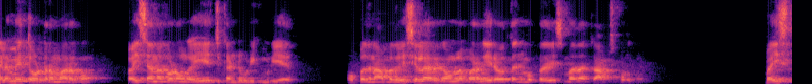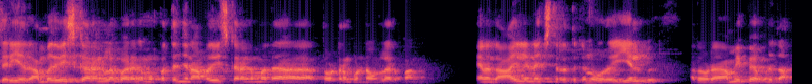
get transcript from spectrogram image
இளமை தோற்றமாக இருக்கும். வயசான கூட உங்கள் ஏஜ் கண்டுபிடிக்க முடியாது. முப்பது நாற்பது வயசுலாம் இருக்கவங்கள பாருங்க இருபத்தஞ்சு முப்பது வயசு மாதிரி தான் காமிச்சு கொடுக்கும். வயசு தெரியாது. ஐம்பது வயசுக்காரங்கள பாருங்க முப்பத்தஞ்சு நாற்பது வயசுக்காரங்க மாதிரி தான் தோற்றம் கொண்டவங்களா இருப்பாங்க. ஏன்னா அந்த ஆயுள் நட்சத்திரத்துக்குன்னு ஒரு இயல்பு. அதோட அமைப்பே அப்படிதான்.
